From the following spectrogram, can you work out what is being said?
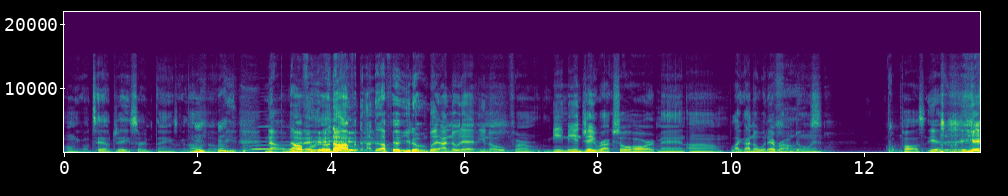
I'm only gonna tell Jay certain things because I don't know if he. No, No, for real. No, I, I, I feel you though. But I know that you know, from me, me and Jay rock so hard, man. Um, like I know whatever I'm doing. Pa- Pause. Yeah, yeah,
